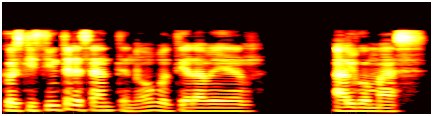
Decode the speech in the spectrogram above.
pues que esté interesante, ¿no? Voltear a ver algo más.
